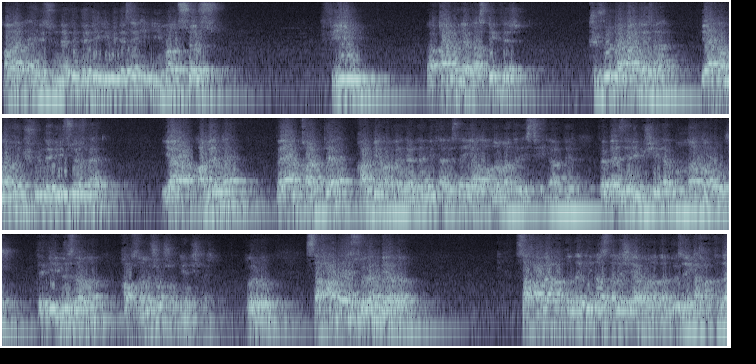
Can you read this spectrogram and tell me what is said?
Fakat ehl sünnetin dediği gibi dese ki iman söz, fiil ve kalb ile tasdiktir. Küfür de hakeza ya Allah'ın küfür dediği sözle ya amelle veya kalpte, kalbi amellerden bir tanesi de yalanlamadır, istihlaldir ve benzeri bir şey de bunlarla olur. Dediğimiz zaman kapsamı çok çok genişler. Doğru mu? Sahabeye söven bir adam, sahabe hakkındaki nasları şey yapan adam, özellikle hakkında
